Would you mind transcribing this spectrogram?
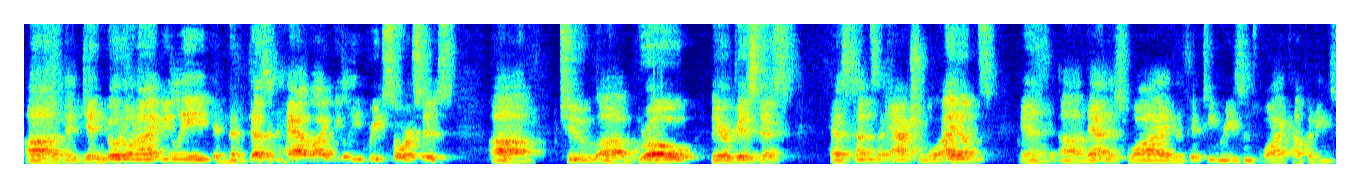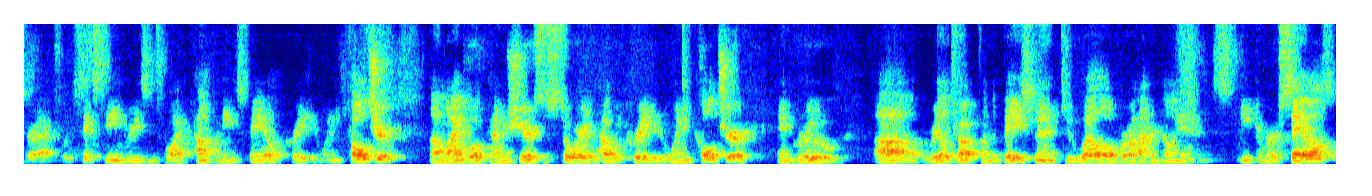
uh, that didn't go to an Ivy League and that doesn't have Ivy League resources uh, to uh, grow their business, has tons of actionable items, and uh, that is why the 15 reasons why companies are actually 16 reasons why companies fail at creating a winning culture. Uh, my book kind of shares the story of how we created a winning culture and grew uh, Real Truck from the basement to well over 100 million e-commerce sales.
